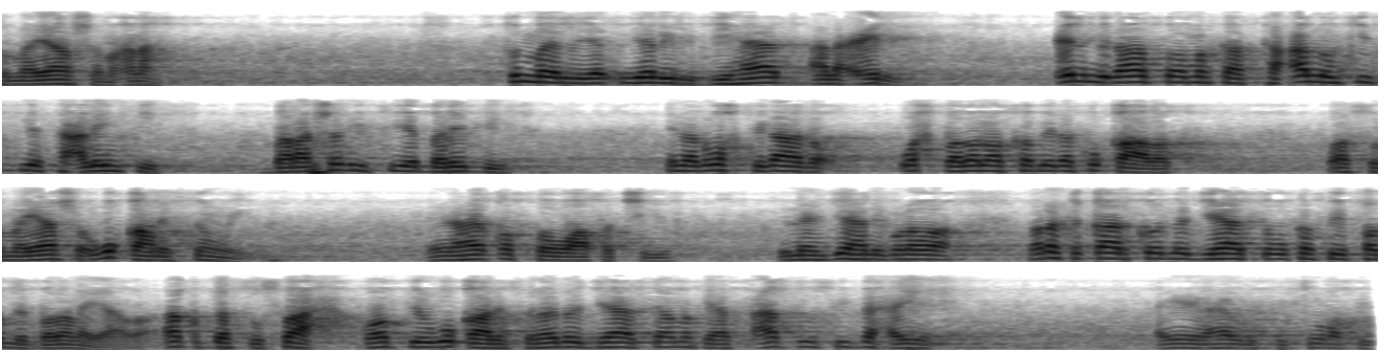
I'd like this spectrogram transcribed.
Sunayaasha macnaha uma yali jihaad alcilm cilmigaasoo markaa tacalumkiisa iyo tacliimtiisa barashadiisa iyo baridiisa inaad waktigaaga wax badan oo kamida ku qaadato waa sunayaasha ugu qaalisan wey in ilaahay qofka waafajiyo ilan jahliguna mararka qaarkoodna jihaadka uu ka sii fadli badanayaaba aqdasu saax goobtii ugu qaalisanayd oo jihaadka markay asxaabta u sii baxayeen ayaa ilahay ui fi suurati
